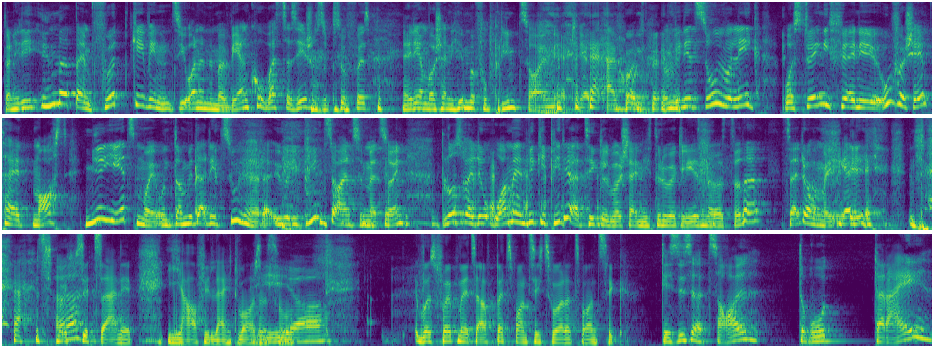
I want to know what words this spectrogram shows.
dann hätte ich immer beim Fortgehen, wenn sie einer nicht mehr wehren kann, weißt du, das eh schon so besoffen ist, dann hätte ich ihm wahrscheinlich immer von Primzahlen erklärt. Und, und wenn ich jetzt so überlege, was du eigentlich für eine Unverschämtheit machst, mir jetzt mal und damit auch die Zuhörer über die Primzahlen zu erzählen, bloß weil du einmal einen Wikipedia-Artikel wahrscheinlich drüber gelesen hast, oder? Sei doch einmal ehrlich. Nein, so ist es jetzt auch nicht. Ja, vielleicht war es so. Ja. Was fällt mir jetzt auf bei 2022? Das ist eine Zahl, da wo drei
